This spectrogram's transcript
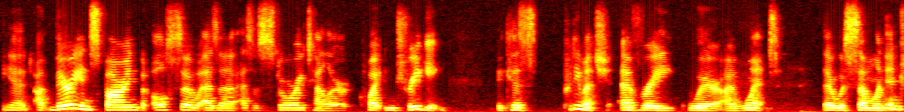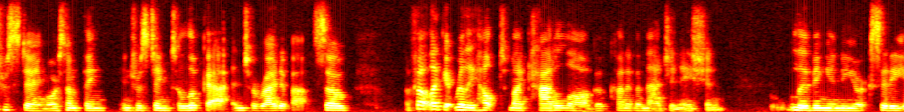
yeah, uh, very inspiring, but also as a as a storyteller, quite intriguing, because pretty much everywhere I went, there was someone interesting or something interesting to look at and to write about. So I felt like it really helped my catalog of kind of imagination living in New York City.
